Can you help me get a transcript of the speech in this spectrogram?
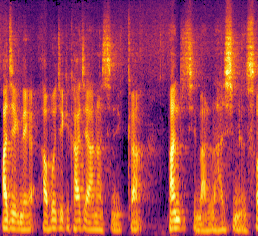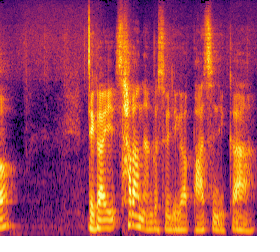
아직 내가 아버지께 가지 않았으니까 만지지 말라 하시면서 내가 살아난 것을 네가 봤으니까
